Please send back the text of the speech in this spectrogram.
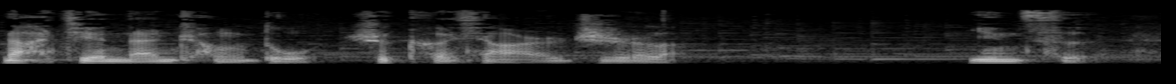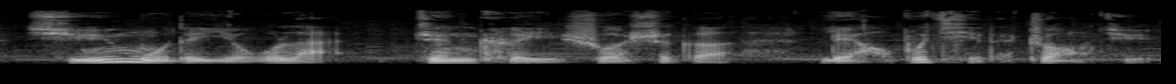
那艰难程度是可想而知了。因此，徐母的游览。真可以说是个了不起的壮举。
